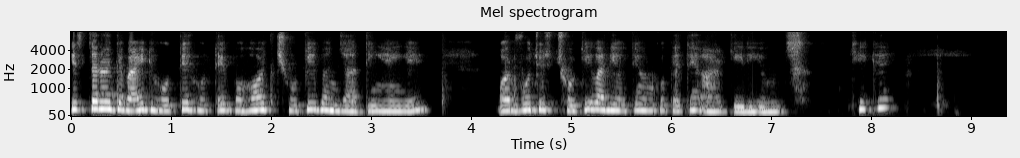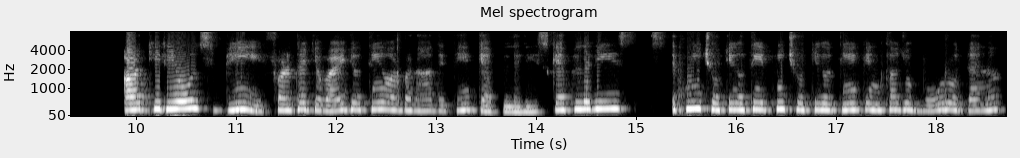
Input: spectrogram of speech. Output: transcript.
इस तरह डिवाइड होते होते बहुत छोटी बन जाती हैं ये, और वो जो छोटी वाली होती है, उनको कहते हैं आर्टीरियोल्स ठीक है? आर्टीरियोल्स भी फर्दर डिवाइड होती हैं और बना देती हैं कैपिलरीज कैपिलरीज इतनी छोटी होती है, इतनी छोटी होती है कि इनका जो बोर होता है ना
